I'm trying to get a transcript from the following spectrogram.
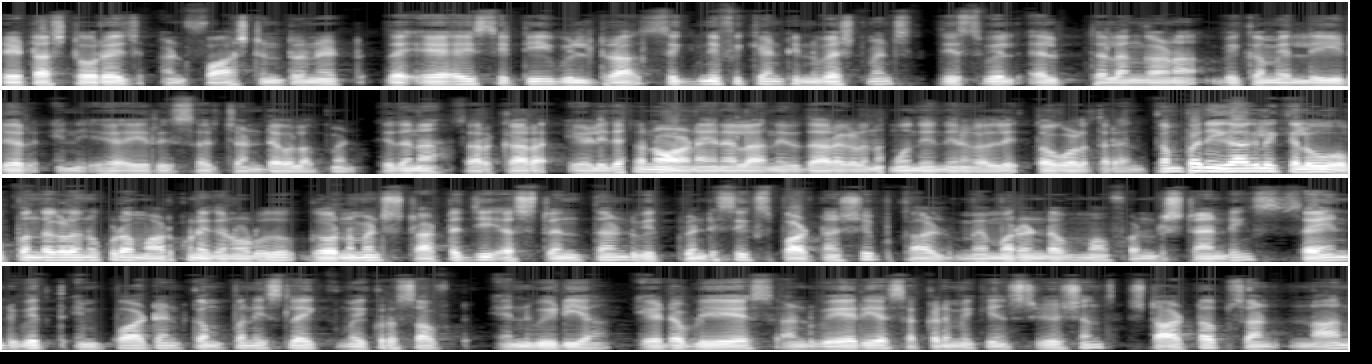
data storage and fast internet, the ai city will draw significant investments. This will help telangana become a leader in ai research and development. ಇದನ್ನ ಸರ್ಕಾರ ಹೇಳಿದೆ. ನೋಡೋಣ, ಏನೆಲ್ಲ ನಿರ್ಧಾರಗಳನ್ನು ಮುಂದಿನ ದಿನಗಳಲ್ಲಿ ತಗೊಳ್ತಾರೆ ಕಂಪನಿ ಈಗಾಗಲೇ ಕೆಲವು ಒಪ್ಪಂದಗಳನ್ನು ಕೂಡ ಮಾಡ್ಕೊಂಡಿದೆ. ನೋಡುವುದು government strategy strengthened with twenty six partnership called memorandum of understanding signed with important companies like Microsoft Nvidia S and various academic institutions startups and non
